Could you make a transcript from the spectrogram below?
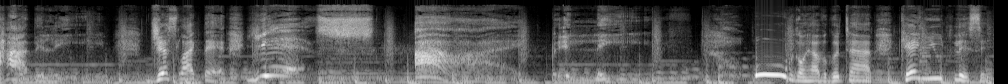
I believe. Just like that. Yes, I believe. We're gonna have a good time. Can you listen?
